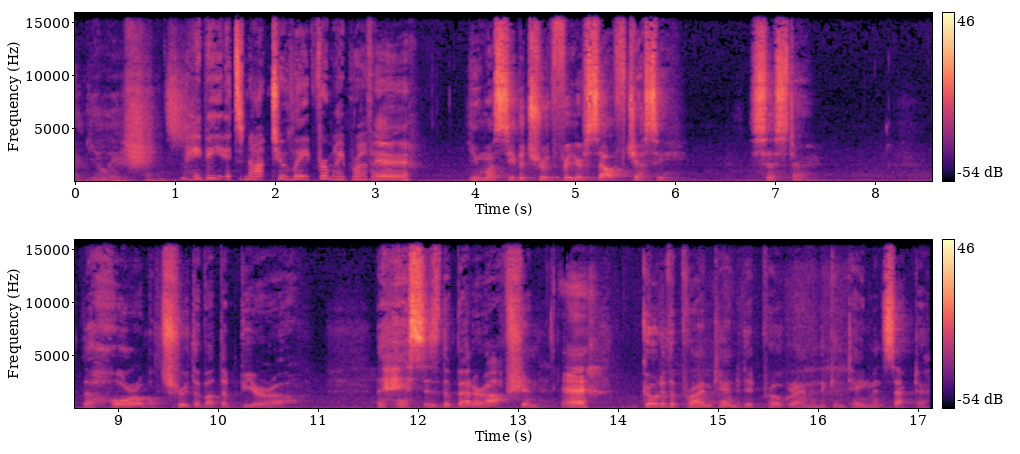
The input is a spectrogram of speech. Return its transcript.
Regulations. Maybe it's not too late for my brother. Eh. You must see the truth for yourself, Jesse. Sister. The horrible truth about the Bureau. The hiss is the better option. Eh. Go to the Prime Candidate program in the containment sector.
